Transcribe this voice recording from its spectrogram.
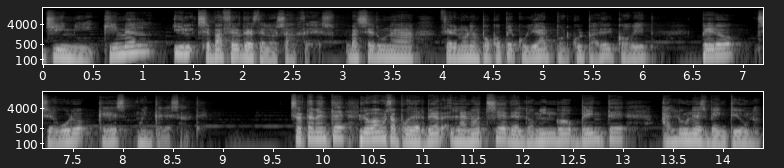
Jimmy Kimmel y se va a hacer desde Los Ángeles. Va a ser una ceremonia un poco peculiar por culpa del COVID, pero seguro que es muy interesante. Exactamente lo vamos a poder ver la noche del domingo 20 al lunes 21,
